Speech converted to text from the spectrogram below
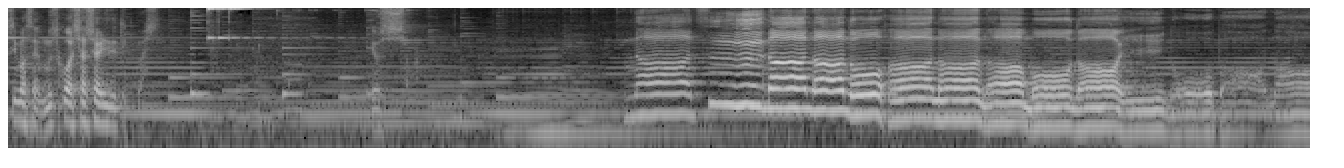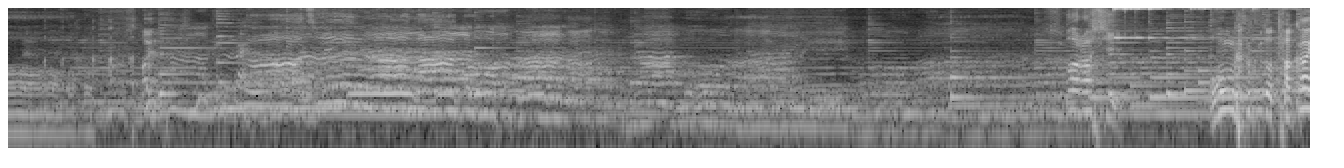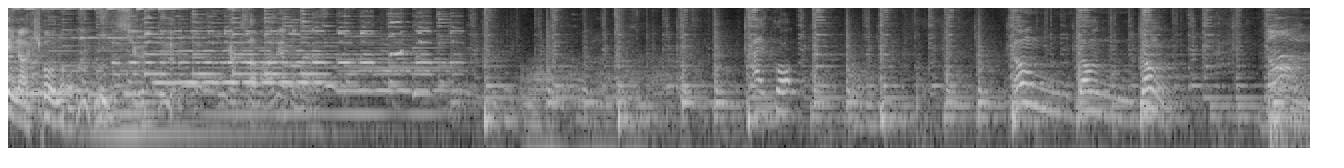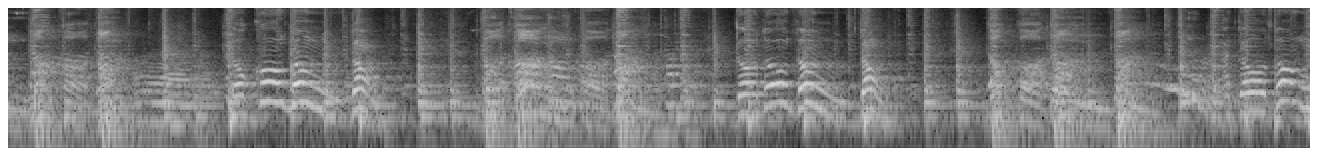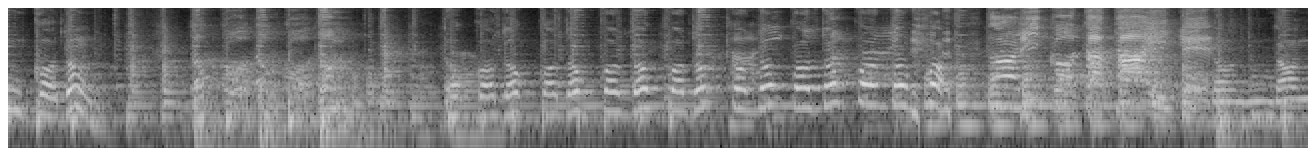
いません息子はシャシャリ出てきました。よし。なずななの花名もないのばな。素晴らしい。音楽度高いな今日の民衆どんどんどんどんどこどんどこどんどんどどんこどんどどどんどんどこどんどんあどどんこどんどこどこどんどこどこどこどこどこどこどこどこ太鼓叩いて。どんどんどん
